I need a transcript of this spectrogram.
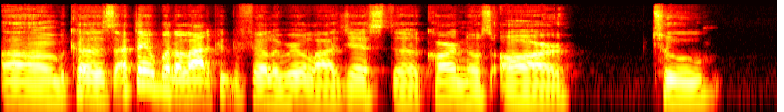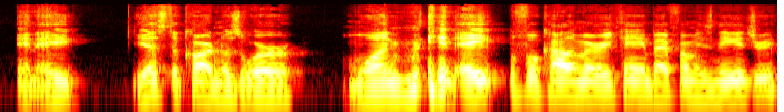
Um, because I think what a lot of people fail to realize, yes, the Cardinals are two and eight. Yes, the Cardinals were one and eight before Kyler Murray came back from his knee injury.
